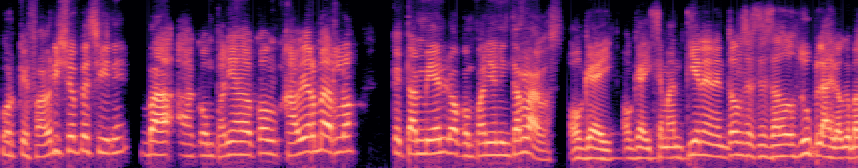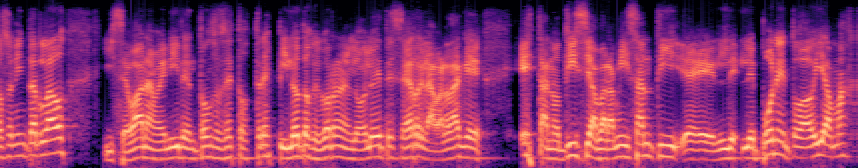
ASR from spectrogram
porque Fabricio Pesini va acompañado con Javier Merlo que también lo acompañó en Interlagos. Ok, ok, se mantienen entonces esas dos duplas de lo que pasó en Interlagos y se van a venir entonces estos tres pilotos que corren el WTCR. La verdad que esta noticia para mí, Santi, eh, le, pone todavía más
